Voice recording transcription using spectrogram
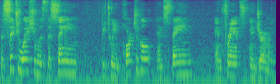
The situation was the same between Portugal and Spain and France and Germany.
